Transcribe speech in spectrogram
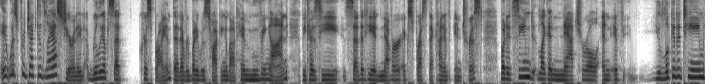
it was projected last year and it really upset Kris Bryant that everybody was talking about him moving on because he said that he had never expressed that kind of interest. But it seemed like a natural. And if you look at a team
